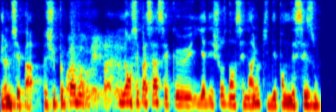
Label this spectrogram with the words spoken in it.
Je ne sais pas. Je peux pas vous. Non, c'est pas ça. C'est qu'il y a des choses dans le scénario qui dépendent des saisons.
